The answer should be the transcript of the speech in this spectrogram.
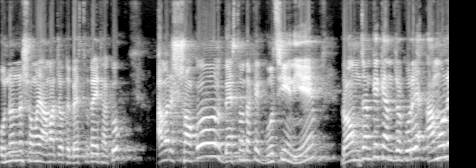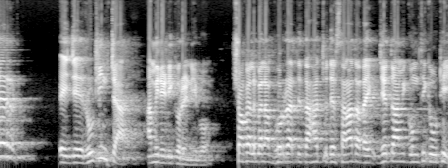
অন্যান্য সময় আমার যত ব্যস্ততাই থাকুক, আমার সকল ব্যস্ততাকে গুছিয়ে নিয়ে রমজানকে কেন্দ্র করে আমলের এই যে রুটিনটা আমি রেডি করে নিব। সকালবেলা ভোর রাতে তাহাজ্জুদের সালাত আদায়, যেহেতু আমি ঘুম থেকে উঠি,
